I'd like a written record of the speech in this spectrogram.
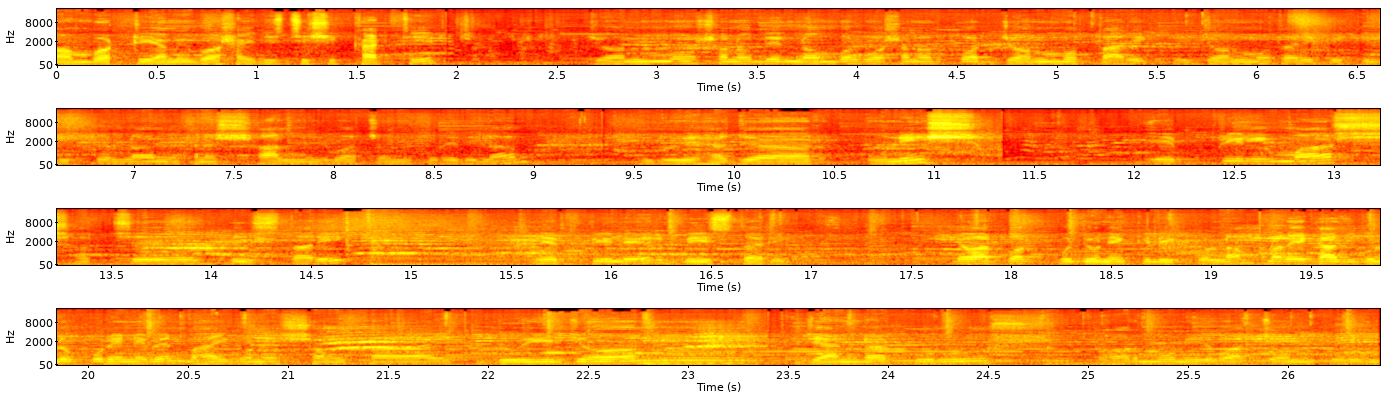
নম্বরটি আমি বসাই দিচ্ছি শিক্ষার্থীর। জন্ম সনদের নম্বর বসানোর পর জন্ম তারিখ। এই জন্ম তারিখে ক্লিক করলাম এখানে সাল নির্বাচন করে দিলাম। দুই হাজার উনিশ এপ্রিল মাস হচ্ছে বিশ তারিখ। এপ্রিলের বিশ তারিখ। দেওয়ার পর পুজনে ক্লিক করলাম আপনারা এই কাজগুলো করে নেবেন। ভাই বোনের সংখ্যায় দুইজন জেন্ডার পুরুষ, ধর্ম নির্বাচন করুন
